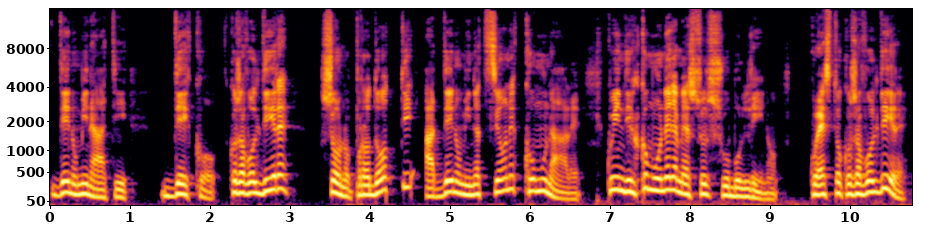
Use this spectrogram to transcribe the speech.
denominati deco. Cosa vuol dire? Sono prodotti a denominazione comunale, quindi il comune gli ha messo il suo bollino. Questo cosa vuol dire?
